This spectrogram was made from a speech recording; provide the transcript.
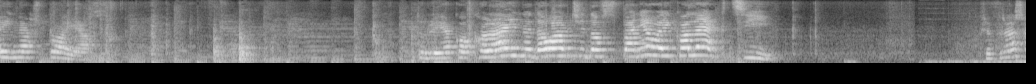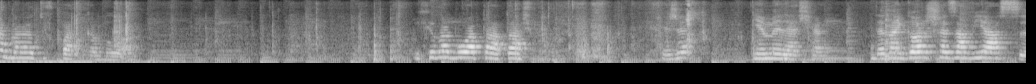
i nasz pojazd, który jako kolejny dołączy do wspaniałej kolekcji. Przepraszam, ale tu wpadka była. I chyba była ta taśma. Jeżeli nie mylę się. Te najgorsze zawiasy.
